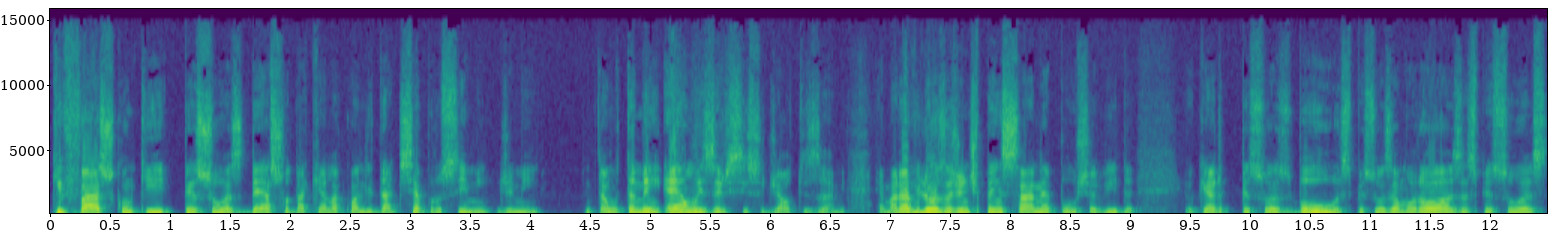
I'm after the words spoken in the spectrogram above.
que faz com que pessoas dessa ou daquela qualidade se aproximem de mim. Então também é um exercício de autoexame. É maravilhoso a gente pensar, né? Puxa vida, eu quero pessoas boas, pessoas amorosas, pessoas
